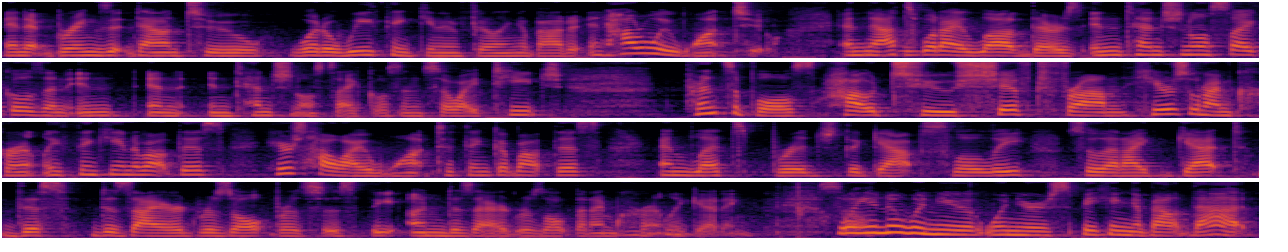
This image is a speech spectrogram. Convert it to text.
and it brings it down to what are we thinking and feeling about it and how do we want to and that's mm-hmm. what i love there's intentional cycles and, in, and intentional cycles and so i teach principals how to shift from here's what I'm currently thinking about this, here's how I want to think about this, and let's bridge the gap slowly so that I get this desired result versus the undesired result that I'm currently mm-hmm. getting. So. Well, you know, when you when you're speaking about that,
